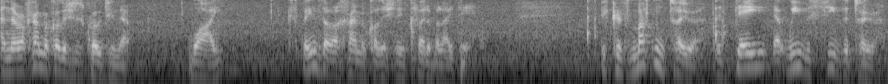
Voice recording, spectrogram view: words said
and the Ohr HaChaim HaKadosh is quoting that. Why? Explains the Ohr HaChaim HaKadosh an incredible idea. Because Matan Torah, the day that we receive the Torah,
